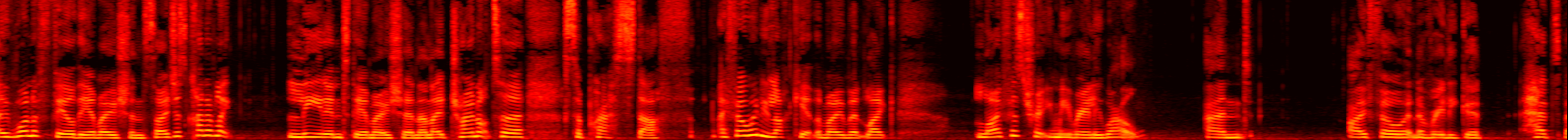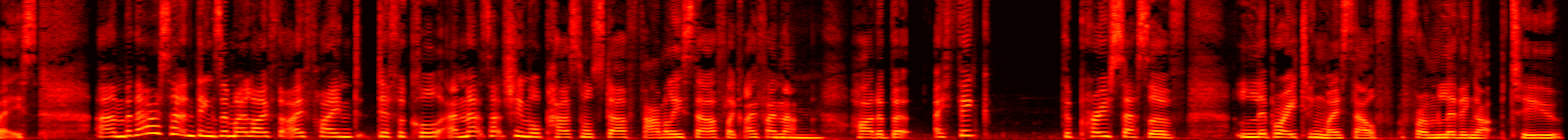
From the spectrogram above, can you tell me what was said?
I want to feel the emotion. So I just kind of like lean into the emotion, and I try not to suppress stuff. I feel really lucky at the moment. Like, life is treating me really well, and I feel in a really good headspace. Um, but there are certain things in my life that I find difficult, and that's actually more personal stuff, family stuff. Like I find that harder. But I think the process of liberating myself from living up to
